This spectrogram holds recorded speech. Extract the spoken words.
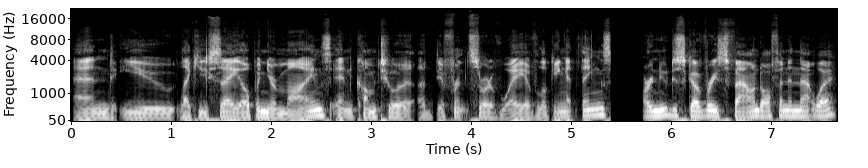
And you, like you say, open your minds and come to a, a different sort of way of looking at things? Are new discoveries found often in that way?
